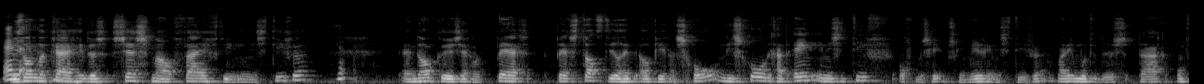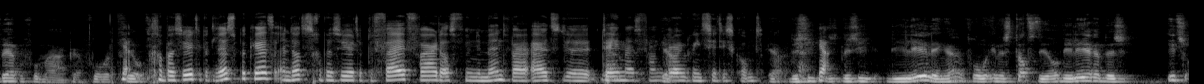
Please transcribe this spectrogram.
En, dus dan, dan krijg je dus 6 maal 15 initiatieven. Ja. En dan kun je zeggen, per, per stadsdeel heb je elke keer een school. En die school die gaat één initiatief, of misschien, misschien meerdere initiatieven, maar die moeten dus daar ontwerpen voor maken, voor het ja, filter. gebaseerd op het lespakket. En dat is gebaseerd op de vijf waarden als fundament waaruit de thema's van Ja. Growing Green Cities komt. Ja, dus, die, Ja. dus die, die leerlingen, bijvoorbeeld in een stadsdeel, die leren dus iets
